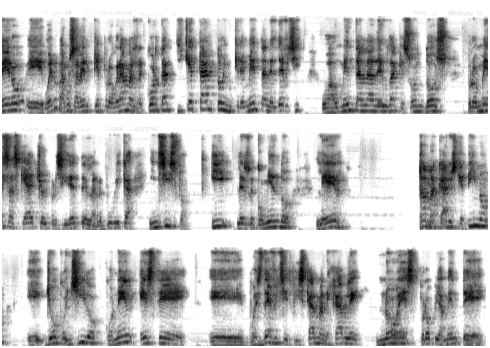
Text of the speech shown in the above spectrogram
pero eh, bueno, vamos a ver qué programas recortan y qué tanto incrementan el déficit o aumentan la deuda, que son dos promesas que ha hecho el presidente de la República, insisto, y les recomiendo leer a Macario Esquetino, eh, yo coincido con él, este eh, pues déficit fiscal manejable no es propiamente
